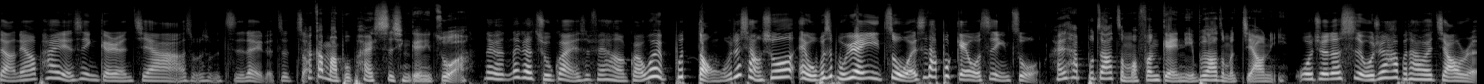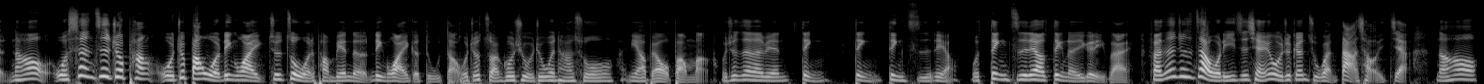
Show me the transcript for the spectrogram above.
这样你要派一点事情给人家啊，什么什么之类的这种。他干嘛不派事情给你做啊？那个那个主管也是非常的怪，我也不懂。我就想说，哎、欸，我不是不愿意做，诶，是他不给我事情做，还是他不知道怎么分给你，不知道怎么教你？我觉得是，我觉得他不太会教人。然后我甚至就帮，我就帮我另外就坐我的旁边的另外一个督导，我就转过去，我就问他说，你要不要我帮忙？我就在那边订订订资料，我订资料订了一个礼拜，反正就是在我离职前，因为我就跟主管大吵一架，然后。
